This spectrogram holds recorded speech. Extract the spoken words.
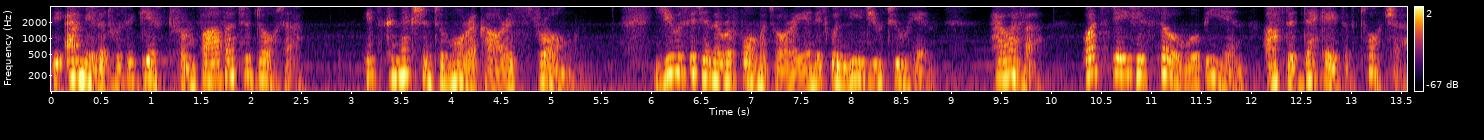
the amulet was a gift from father to daughter. Its connection to Moricar is strong. Use it in the reformatory and it will lead you to him. However, what state his soul will be in after decades of torture,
